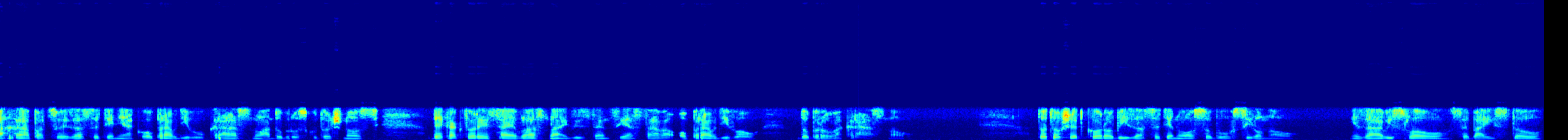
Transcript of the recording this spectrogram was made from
a chápať svoje zasvetenie ako opravdivú, krásnu a dobrú skutočnosť, vďaka ktorej sa aj vlastná existencia stáva opravdivou, dobrou a krásnou. Toto všetko robí zasvetenú osobu silnou, nezávislou, sebaistou,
